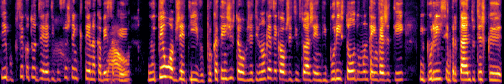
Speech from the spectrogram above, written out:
Tipo, por isso é que eu estou a dizer, é tipo, as pessoas têm que ter na cabeça Uau. que o teu objetivo, porque atingir o teu objetivo não quer dizer que é o objetivo de toda a gente e por isso todo mundo tem inveja de ti e por isso, entretanto, tens que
